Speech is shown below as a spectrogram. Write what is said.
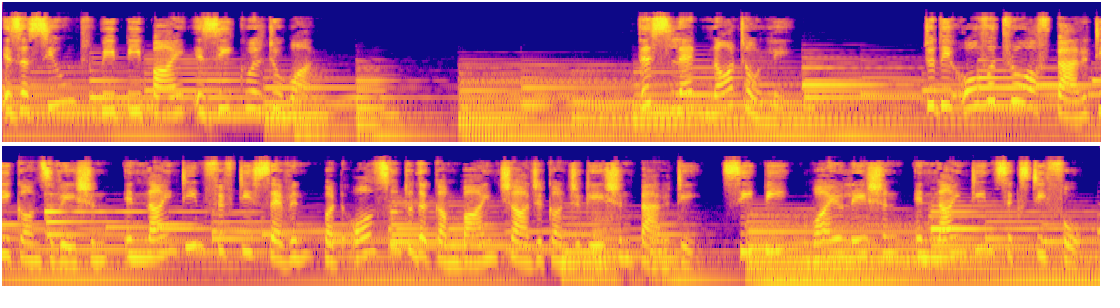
is assumed Vp pi is equal to 1. This led not only to the overthrow of parity conservation in 1957 but also to the combined charge conjugation parity CP violation in 1964.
